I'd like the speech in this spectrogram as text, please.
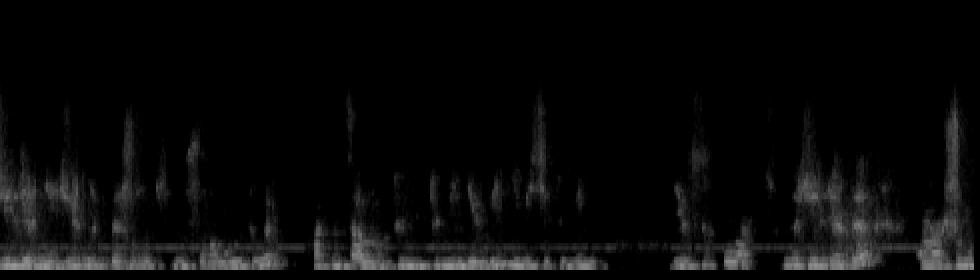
желілеріне жергілікті жылу тұтынушыға өтуі потенциалының төмендеуімен немесе төмендеусіз болады сулы желілерді жылу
